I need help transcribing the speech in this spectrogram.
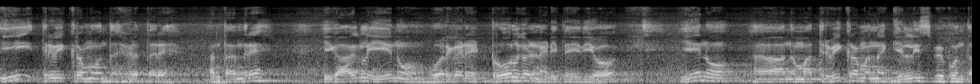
ಈ ತ್ರಿವಿಕ್ರಮ ಅಂತ ಹೇಳ್ತಾರೆ. ಅಂತ ಅಂದರೆ ಈಗಾಗಲೇ ಏನು ಹೊರಗಡೆ ಟ್ರೋಲ್ಗಳು ನಡೀತಾ ಇದೆಯೋ, ಏನು ನಮ್ಮ ತ್ರಿವಿಕ್ರಮನ್ನು ಗೆಲ್ಲಿಸಬೇಕು ಅಂತ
